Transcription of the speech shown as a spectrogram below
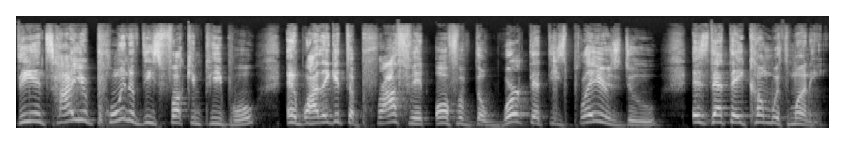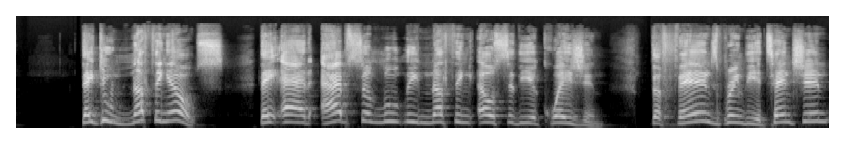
the entire point of these fucking people and why they get to profit off of the work that these players do is that they come with money. They do nothing else. They add absolutely nothing else to the equation. The fans bring the attention,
